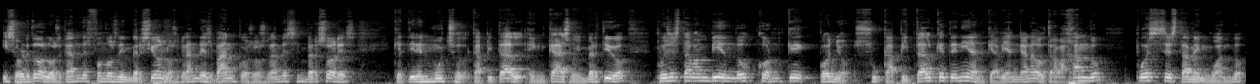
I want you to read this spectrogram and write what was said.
y sobre todo los grandes fondos de inversión, los grandes bancos, los grandes inversores que tienen mucho capital en cash o invertido, pues estaban viendo con que, coño, su capital que tenían, que habían ganado trabajando, pues se está menguando.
